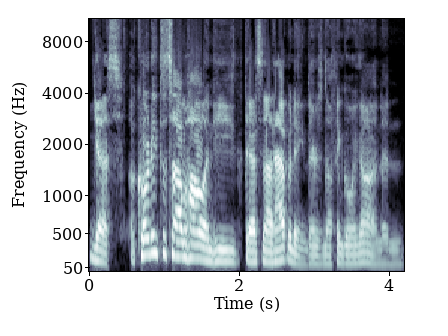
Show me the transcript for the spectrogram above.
Yes, according to Tom Holland, he that's not happening. There's nothing going on, and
